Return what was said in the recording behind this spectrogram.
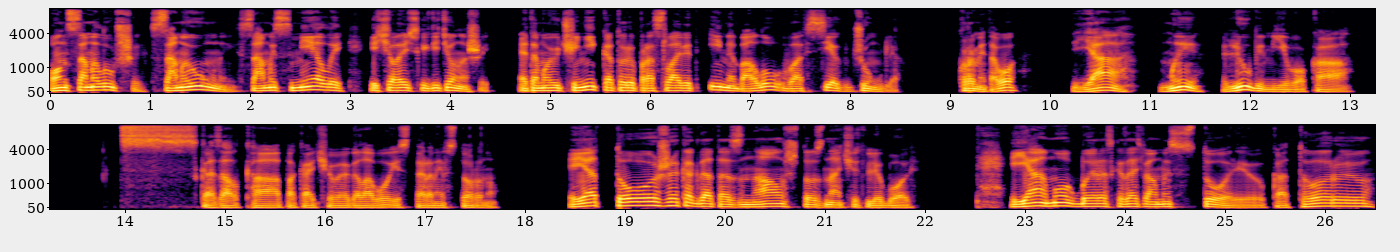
Он самый лучший, самый умный, самый смелый из человеческих детенышей. Это мой ученик, который прославит имя Балу во всех джунглях. Кроме того, я, мы любим его, Ка. «Тссс», — сказал Ка, покачивая головой из стороны в сторону. «Я тоже когда-то знал, что значит любовь. Я мог бы рассказать вам историю, которую...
